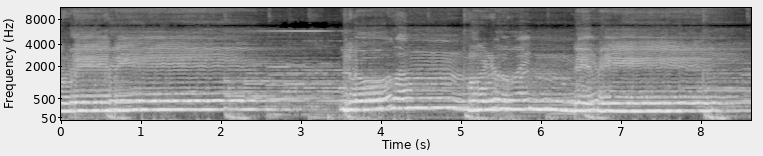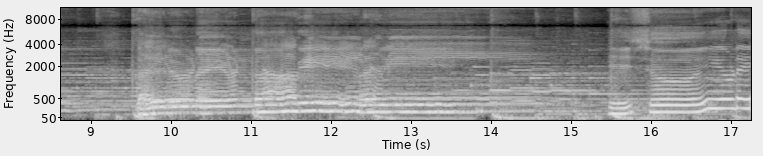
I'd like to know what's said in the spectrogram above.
ഞങ്ങളുടെ ലോകം മുഴുവന്റെ കരുണയുണ്ടാകേണമേ. ഈശോയുടെ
